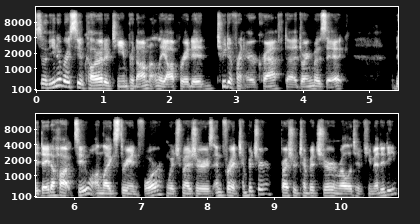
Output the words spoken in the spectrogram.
So the University of Colorado team predominantly operated two different aircraft uh, during Mosaic. The Data Hawk 2 on legs three and four, which measures infrared temperature, pressure temperature, and relative humidity,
